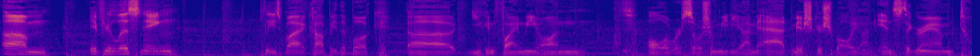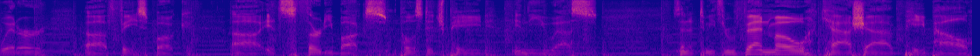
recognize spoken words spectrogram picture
Um, if you're listening, please buy a copy of the book. Uh, you can find me on all over social media. I'm at Mishka Shubaly on Instagram, Twitter, uh, Facebook. Uh, it's 30 bucks, postage paid in the U.S. Send it to me through Venmo, Cash App, PayPal,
